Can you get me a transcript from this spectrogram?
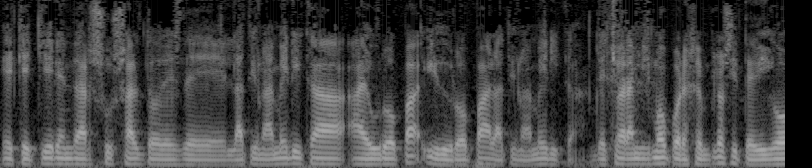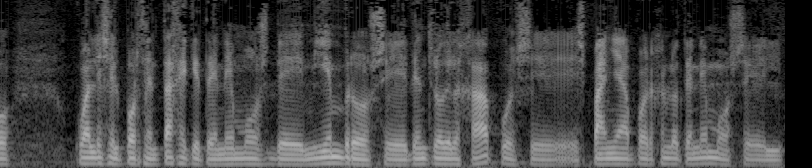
eh, que quieren dar su salto desde Latinoamérica a Europa y de Europa a Latinoamérica. De hecho, ahora mismo, por ejemplo, si te digo cuál es el porcentaje que tenemos de miembros eh, dentro del hub, pues España, por ejemplo, tenemos el,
